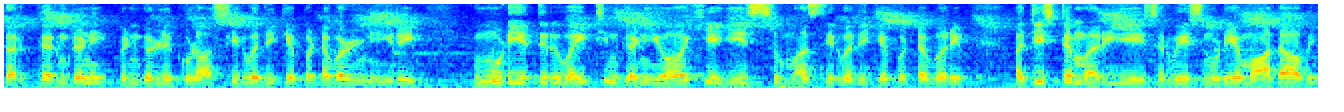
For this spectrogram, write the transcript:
கர்த்தர்டனே பெண்களுக்குள் ஆசீர்வதிக்கப்பட்டவள் நீரே. உம்முடைய திரு வயிற்றின் கனியாகிய இயேசும் ஆசீர்வதிக்கப்பட்டவரே. அஜிஷ்ட மரியே சர்வேசனுடைய மாதாவே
